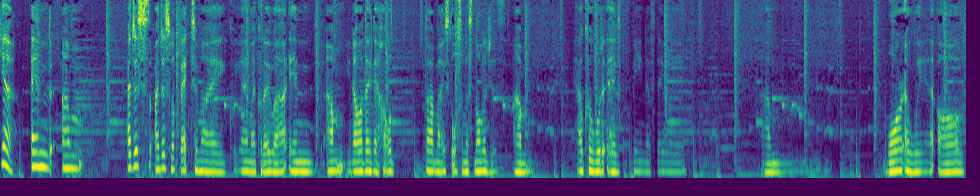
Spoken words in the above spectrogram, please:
Yeah, and um, I just I just look back to my kuia and my kurewa, and um, you know, although they hold the most awesomest knowledges, um, how cool would it have been if they were um, more aware of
